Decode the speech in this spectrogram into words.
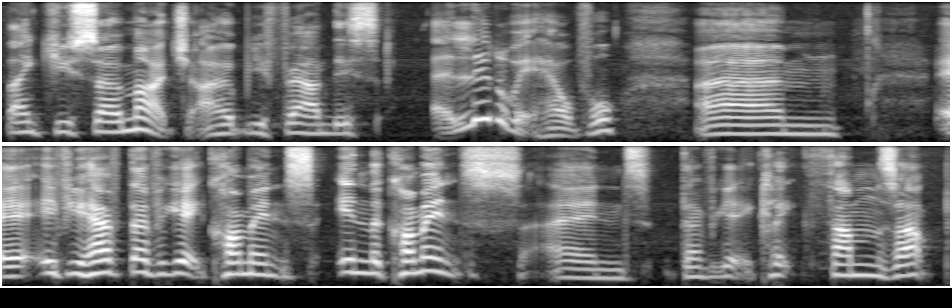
Thank you so much. I hope you found this a little bit helpful. Um, if you have, don't forget comments in the comments and don't forget to click thumbs up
